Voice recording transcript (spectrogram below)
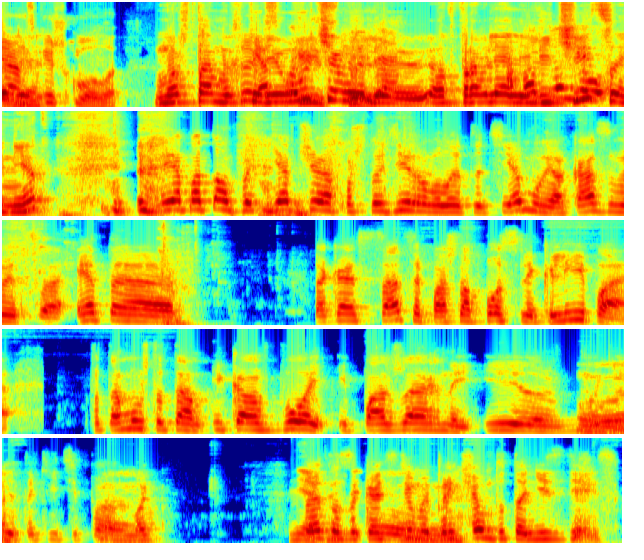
Христианская школа. Может там их переучивали, отправляли А потом, лечиться, нет? Ну, Я потом, по- я вчера поштудировал эту тему, и оказывается, это такая ассоциация пошла после клипа, потому что там и ковбой, и пожарный, и другие такие, типа, Ой. «Ой, что Нет, это за костюмы, ой. причем тут они здесь?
